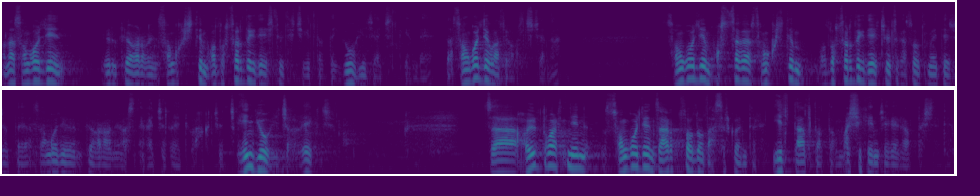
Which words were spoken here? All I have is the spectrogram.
Манай сонгуулийн ерөнхий оргын сонгогчдын боловсролыг дээшлүүлэх чиглэлд одоо юу хийж ажилладаг юм бэ? За сонгуулийг бол явуулчих байна. Сонгуулийн бус цагаар сонгогчдын боловсролыг дээшлүүлэх асуудал мэдээж одоо сонгуулийн ерөнхий органы бас нэг ажил байдаг байх гэж байна. Энд юу хийж байгаа вэ гэж. За хоёрдугаарт нь энэ сонгуулийн зардал бол асарх өндөр. Ил далд одоо маш их хэмжээгээр явдаг шүү дээ.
